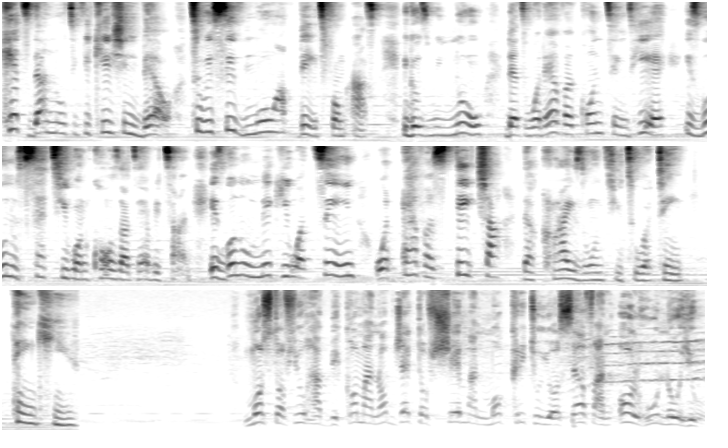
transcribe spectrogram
hit that notification bell to receive more updates from us because we know that whatever content here is going to set you on course at every time. It's going to make you attain whatever stature that Christ wants you to attain. Thank you. Most of you have become an object of shame and mockery to yourself and all who know you.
